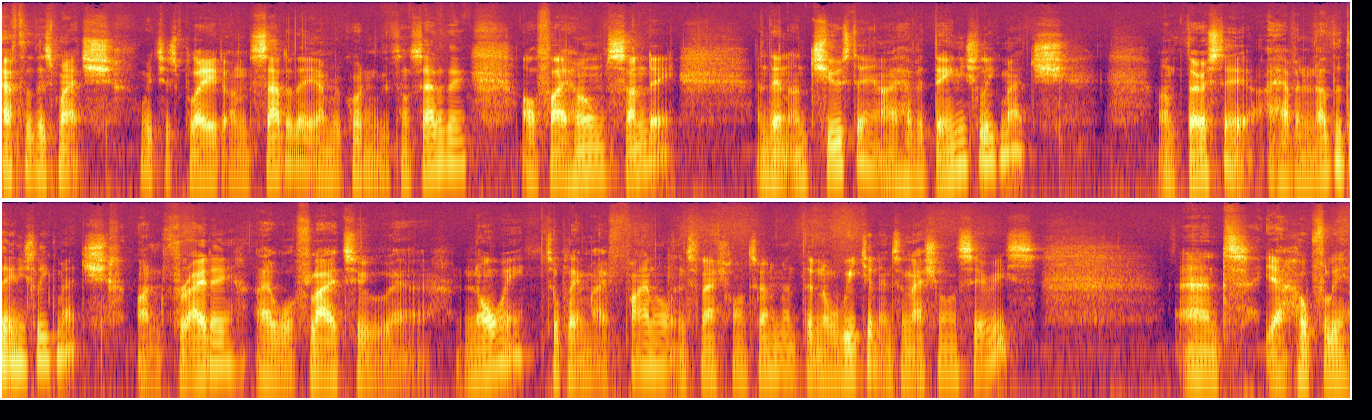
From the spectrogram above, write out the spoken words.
After this match, which is played on Saturday, I'm recording this on Saturday. I'll fly home Sunday, and then on Tuesday I have a Danish league match on Thursday, I have another Danish League match. On Friday, I will fly to uh, Norway to play my final international tournament, the Norwegian International Series. And yeah, hopefully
